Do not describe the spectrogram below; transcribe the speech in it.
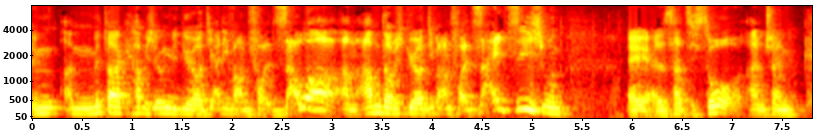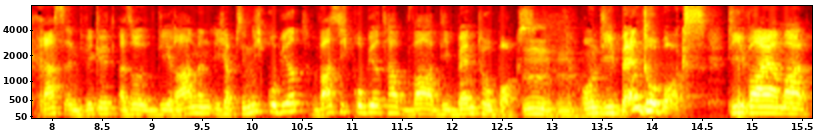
Im, am Mittag habe ich irgendwie gehört, ja, die waren voll sauer. Am Abend habe ich gehört, die waren voll salzig und ey, also es hat sich so anscheinend krass entwickelt. Also die Rahmen, ich habe sie nicht probiert. Was ich probiert habe, war die Bento Box. Mhm. Und die Bento Box, die war ja mal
